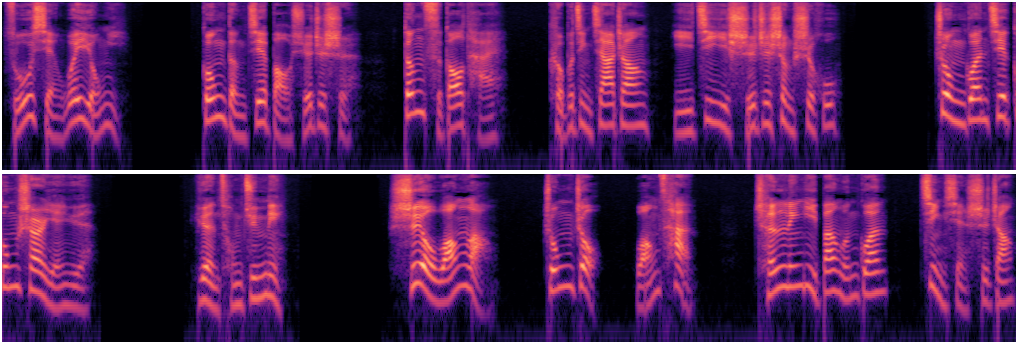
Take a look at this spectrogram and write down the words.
足显威勇矣。公等皆饱学之士，登此高台，可不尽家章？”以记一时之盛世乎？众官皆躬身而言曰：“愿从君命。”时有王朗、钟昼、王粲、陈琳一班文官进献诗章，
